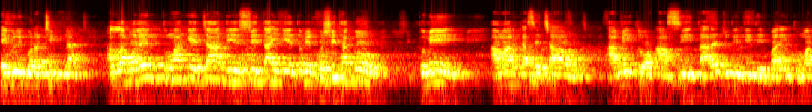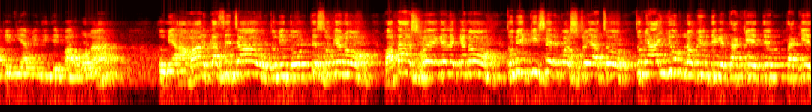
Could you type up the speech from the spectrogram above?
এগুলি করা ঠিক না। আল্লাহ বলেন, তোমাকে যা দিয়েছি তাই নিয়ে তুমি খুশি থাকো। তুমি আমার কাছে চাও। আমি তো আসি তারে যদি দিতে পারি, তোমাকে কি আমি দিতে পারব না? তুমি আমার কাছে যাও তুমি দৌড়তেছো কেন? হতাশ হয়ে গেলে কেন? তুমি কিসের কষ্টে আছো? তুমি আইয়ুব নবীর দিকে তাকিয়ে তাকিয়ে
